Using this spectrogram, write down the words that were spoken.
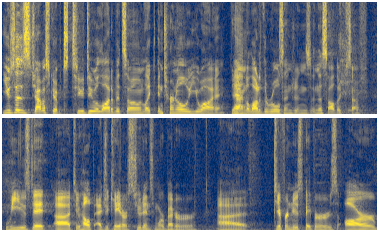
Uses JavaScript to do a lot of its own like internal UI yeah. and a lot of the rules engines and this all other stuff. We used it uh, to help educate our students more better. Uh, different newspapers are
